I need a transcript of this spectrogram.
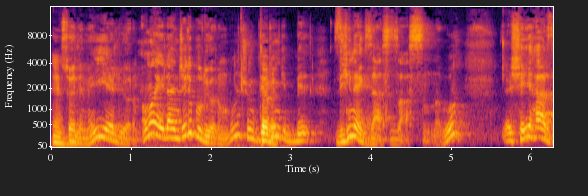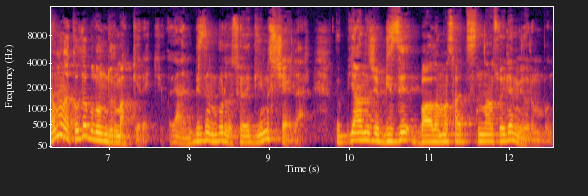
hmm. söylemeyi yeğliyorum. Ama eğlenceli buluyorum bunu. Çünkü dediğim Tabii. gibi bir zihin egzersizi aslında bu. E, şeyi her zaman akılda bulundurmak gerekiyor. Yani bizim burada söylediğimiz şeyler. Yalnızca bizi bağlaması açısından söylemiyorum bunu.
